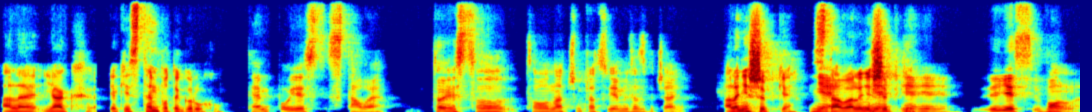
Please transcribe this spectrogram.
ale jak, jakie jest tempo tego ruchu? Tempo jest stałe. To jest to, to, nad czym pracujemy zazwyczaj. Ale nie szybkie. Stałe, ale nie, szybkie. Nie, nie, nie. Jest wolne.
